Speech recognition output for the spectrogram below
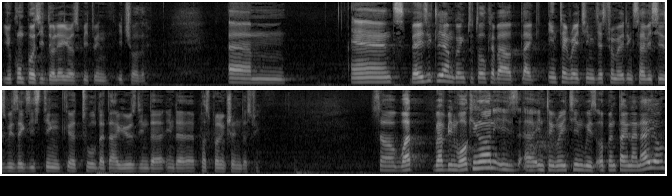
you composite the layers between each other. And basically, I'm going to talk about like integrating editing services with existing uh, tools that are used in the in the post-production industry. So what we have been working on is uh, integrating with OpenTimelineIO.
